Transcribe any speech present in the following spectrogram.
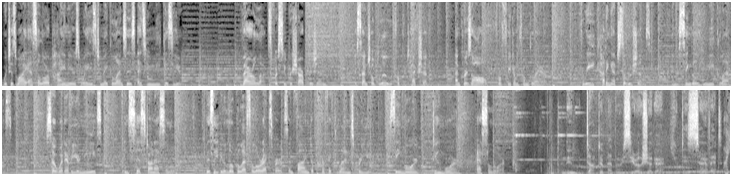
which is why Essilor pioneers ways to make lenses as unique as you. Varilux for super sharp vision Essential Blue for protection, and Crizal for freedom from glare. Three cutting edge solutions in a single unique lens. So, whatever your needs, insist on Essilor. Visit your local Essilor experts and find the perfect lens for you. See more, do more, Essilor. New Dr. Pepper Zero Sugar. You deserve it. I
